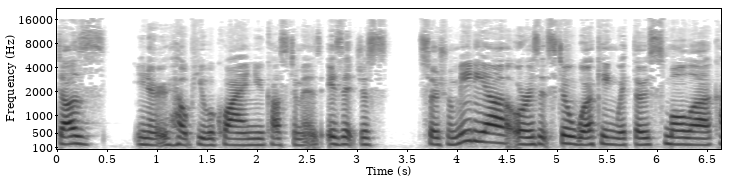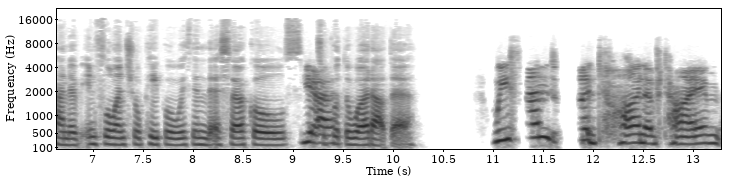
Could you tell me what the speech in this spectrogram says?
does you know help you acquire new customers? Is it just social media or is it still working with those smaller kind of influential people within their circles yeah. to put the word out there? We spend a ton of time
